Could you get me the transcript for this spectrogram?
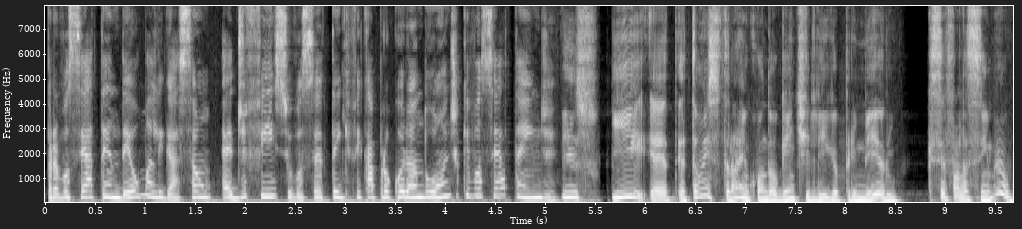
Para você atender uma ligação é difícil, você tem que ficar procurando onde que você atende. Isso. E é, é tão estranho quando alguém te liga primeiro que você fala assim, meu,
